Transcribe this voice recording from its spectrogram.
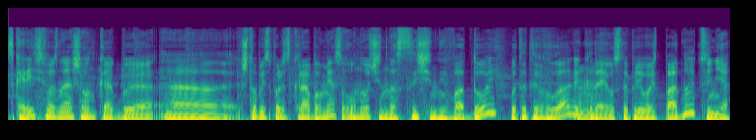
Скорее всего, знаешь, он как бы, э, чтобы использовать крабовое мясо, он очень насыщенный водой, вот этой влагой, mm-hmm. когда его сюда привозят по одной цене,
